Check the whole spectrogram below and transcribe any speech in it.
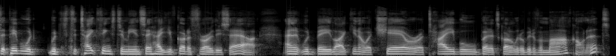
that people would, would take things to me and say, hey, you've got to throw this out and it would be like you know a chair or a table but it's got a little bit of a mark on it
